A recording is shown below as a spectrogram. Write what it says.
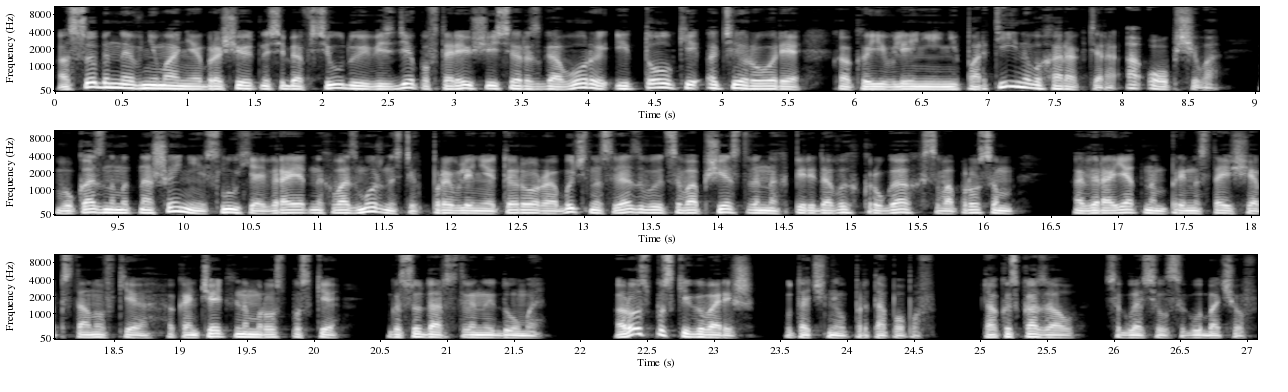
особенное внимание обращают на себя всюду и везде повторяющиеся разговоры и толки о терроре, как о явлении не партийного характера, а общего — в указанном отношении слухи о вероятных возможностях проявления террора обычно связываются в общественных передовых кругах с вопросом о вероятном при настоящей обстановке окончательном распуске Государственной Думы. «Роспуске, говоришь?» — уточнил Протопопов. «Так и сказал», — согласился Глобачев.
